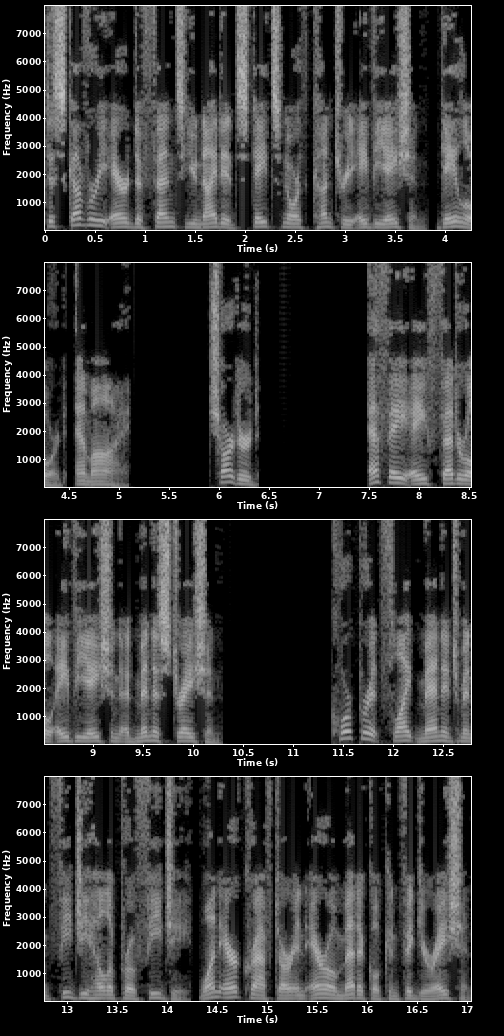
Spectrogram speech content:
Discovery Air Defence United States North Country Aviation, Gaylord, M.I. Chartered FAA Federal Aviation Administration Corporate Flight Management Fiji Helipro Fiji, one aircraft are in Aero Medical configuration.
